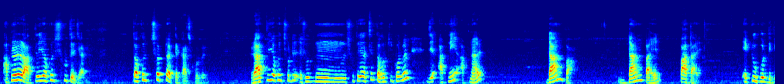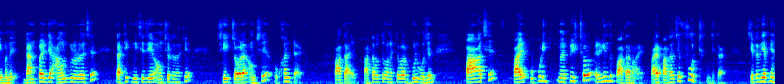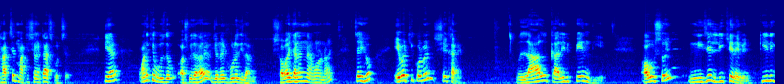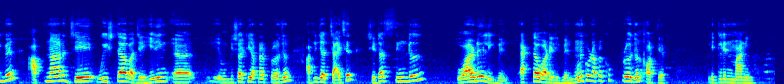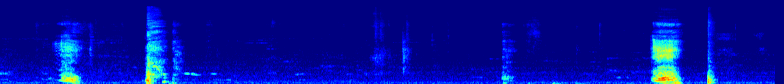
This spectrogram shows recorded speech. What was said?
আপনারা রাত্রে যখন শুতে যান, তখন ছোট্ট একটা কাজ করবেন। রাত্রে যখন ছোটে শুতে যাচ্ছেন, তখন কি করবেন যে আপনি আপনার ডান পা, ডান পায়ের পাতায় একটু উপর দিকে মানে ডান পায়ের যে আঙুলগুলো রয়েছে, তার ঠিক নিচে যে অংশটা থাকে সেই চওড়া অংশে ওখানটায়, পাতায়, পাতা বলতে অনেকে আবার ভুল বোঝেন, পা আছে, পায়ের উপরি পৃষ্ঠ, এটা কিন্তু পাতা নয়, পায়ের পাতা হচ্ছে ফুট যেটা, সেটা দিয়ে আপনি হাঁটছেন, মাটির সঙ্গে টাচ করছে ক্লিয়ার অনেকে বুঝতে অসুবিধা হয়, ওই জন্য আমি বলে দিলাম। সবাই জানেন না, এমনও নয়। যাই হোক, এবার কি করবেন? সেখানে লাল কালির পেন দিয়ে অবশ্যই নিজে লিখে নেবেন। কি লিখবেন? আপনার যে উইশটা বা যে হিলিং বিষয়টি আপনার প্রয়োজন, আপনি যা চাইছেন সেটা সিঙ্গেল ওয়ার্ডে লিখবেন, একটা ওয়ার্ডে লিখবেন। মনে করুন আপনার খুব প্রয়োজন অর্থের। লিখলেন মানি।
